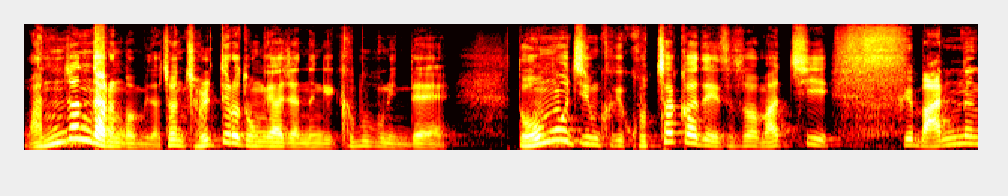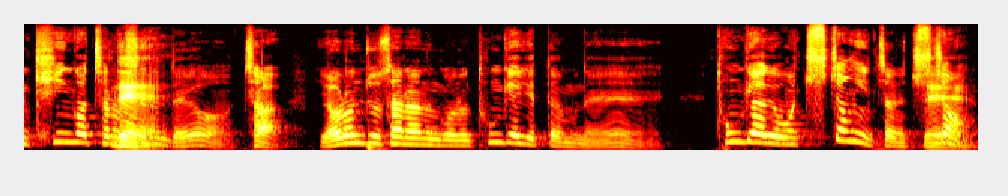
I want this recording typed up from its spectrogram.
완전 다른 겁니다. 전 절대로 동의하지 않는 게 그 부분인데 너무 지금 그게 고착화돼 있어서 마치 그게 맞는 키인 것처럼 네. 쓰는데요. 자, 여론조사라는 거는 통계이기 때문에 통계하게 보면 추정이 있잖아요. 추정. 네.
